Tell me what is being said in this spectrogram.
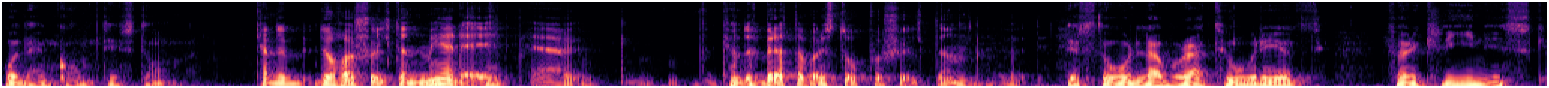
Och den kom till stånd. Kan du, du har skylten med dig. Eh, kan du berätta vad det står på skylten? Det står Laboratoriet för klinisk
